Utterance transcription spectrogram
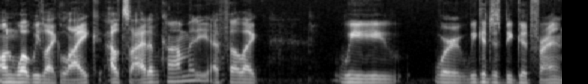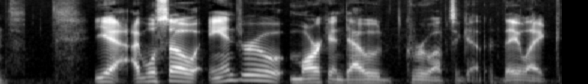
on what we like like outside of comedy. I felt like we were we could just be good friends. Yeah, I well, so Andrew, Mark, and Dawood grew up together. They like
